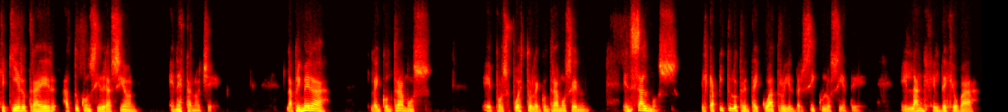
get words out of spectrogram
que quiero traer a tu consideración en esta noche. La primera la encontramos, eh, por supuesto, la encontramos en, en Salmos, el capítulo 34 y el versículo 7. El ángel de Jehová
